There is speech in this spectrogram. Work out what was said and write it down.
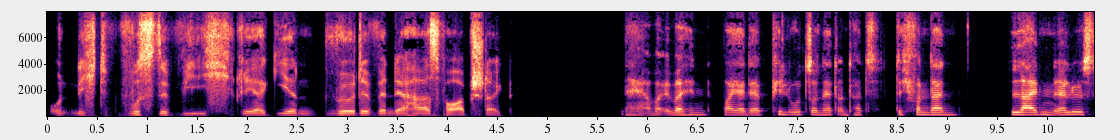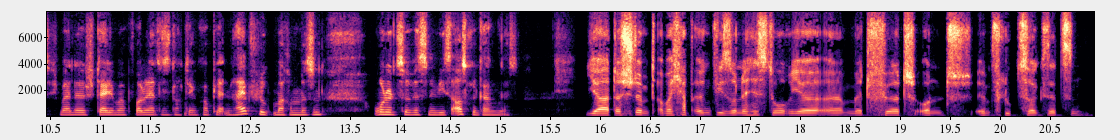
und nicht wusste, wie ich reagieren würde, wenn der HSV absteigt. Naja, aber immerhin war ja der Pilot so nett und hat dich von deinen Leiden erlöst. Ich meine, stell dir mal vor, du hättest noch den kompletten Heimflug machen müssen, ohne zu wissen, wie es ausgegangen ist. Ja, das stimmt, aber ich habe irgendwie so eine Historie äh, mit Fürth und im Flugzeug sitzen.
